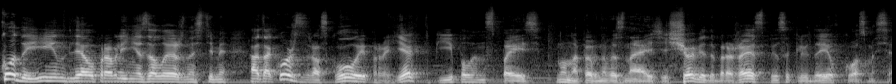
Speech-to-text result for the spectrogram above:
Codein для управління залежностями, а також зразковий проєкт People in Space. Ну, напевно, ви знаєте, що відображає список людей в космосі.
